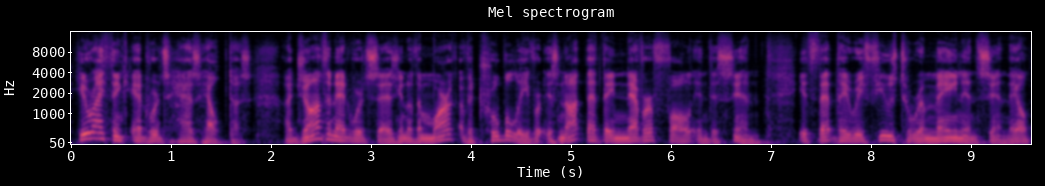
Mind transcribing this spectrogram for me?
here I think Edwards has helped us. Uh, Jonathan Edwards says, you know, the mark of a true believer is not that they never fall into sin. It's that they refuse to remain in sin. They'll,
